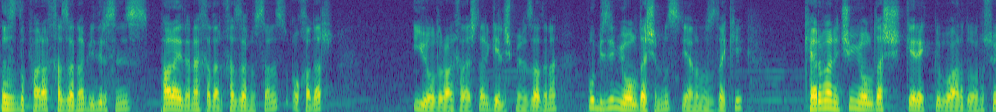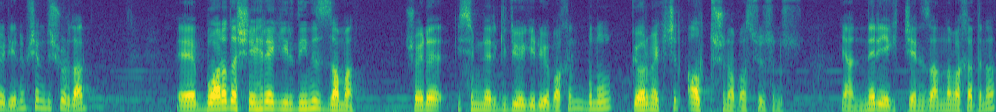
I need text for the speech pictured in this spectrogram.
hızlı para kazanabilirsiniz. Parayı da ne kadar kazanırsanız o kadar iyi olur arkadaşlar gelişmeniz adına. Bu bizim yoldaşımız yanımızdaki. Kervan için yoldaş gerekli bu arada onu söyleyelim. Şimdi şuradan e, bu arada şehre girdiğiniz zaman şöyle isimler gidiyor geliyor bakın. Bunu görmek için alt tuşuna basıyorsunuz. Yani nereye gideceğinizi anlamak adına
